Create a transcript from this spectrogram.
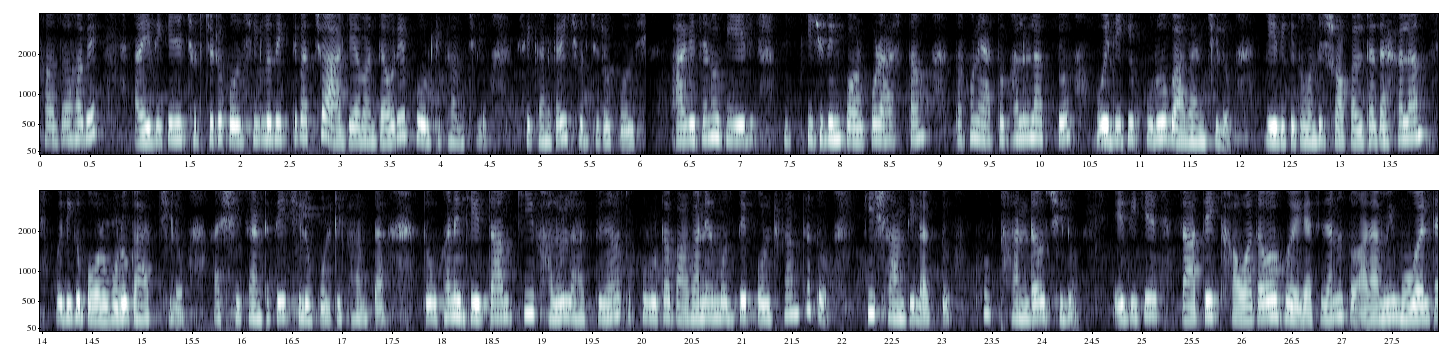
খাওয়া দাওয়া হবে। আর এইদিকে যে ছোটো ছোটো কলসিগুলো দেখতে পাচ্ছ, আগে আমার দেওরের পোলট্রি ফার্ম ছিল, সেখানকারই ছোটো ছোটো কলসি। আগে যেন বিয়ের কিছুদিন পর পর আসতাম, তখন এত ভালো লাগতো, ওইদিকে পুরো বাগান ছিল। যেদিকে তোমাদের সকালটা দেখালাম, ওইদিকে বড় বড় গাছ ছিল, আর সেখানটাতেই ছিল পোলট্রি ফার্মটা। তো ওখানে যেতাম, কি ভালো লাগতো জানো তো, পুরোটা বাগানের মধ্যে পোলট্রি ফার্মটা তো, কি শান্তি লাগতো। খুব ঠান্ডাও ছিল। এদিকে রাতে খাওয়া দাওয়া হয়ে গেছে জানো তো? আর আমি মোবাইলটা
